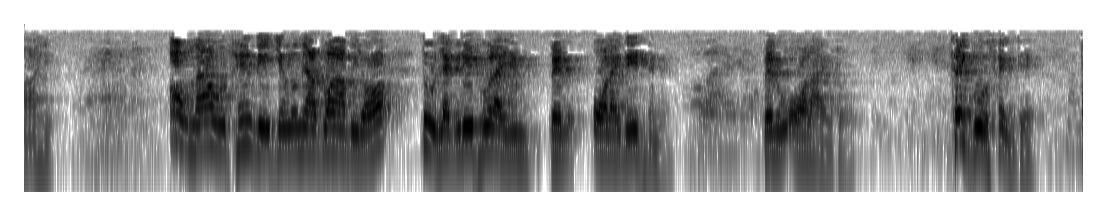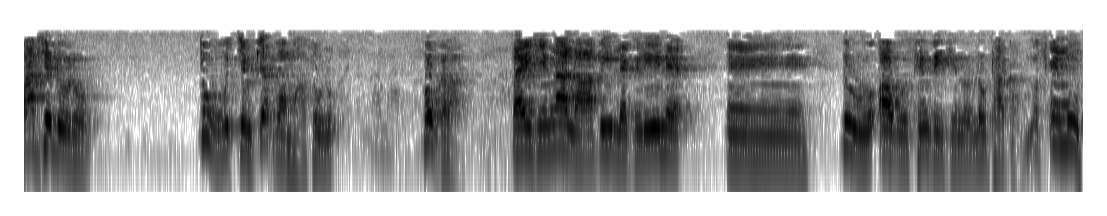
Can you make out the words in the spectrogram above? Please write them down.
လားဟိ အောက်မှာဟိုဖင်းသေးခြင်းလို့များတွားပြီးတော့သူ့လက်ကလေးထိုးလိုက်ရင်ဘယ်អော်လိုက်သေးတယ်ဘယ်လိုអော်လိုက်တော့စိတ်ကိုစိတ်တယ်ဘာဖြစ်လို့တော့သူ့ကိုကျင်ပြတ်သွားမှာဆိုလို့ဟုတ်ကလားတိုင်ရှင်ကလာပြီးလက်ကလေးနဲ့အင်းသူ့ကိုအောက်ကိုဆင်းစေခြင်းလို့လှုပ်ထားတော့မဆင်းဘူး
